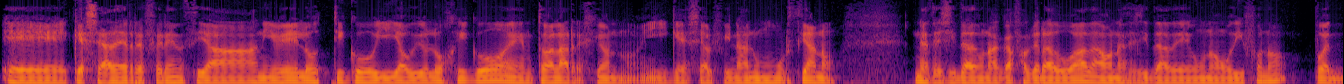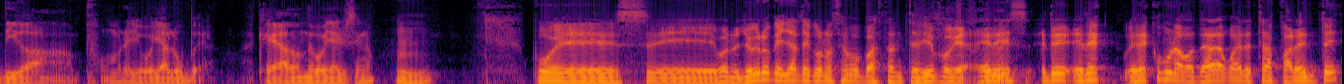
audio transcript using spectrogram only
eh, que sea de referencia a nivel óptico y audiológico en toda la región, ¿no? Y que si al final un murciano necesita de una gafa graduada o necesita de un audífono, pues diga, hombre, yo voy a Luper, que a dónde voy a ir si no. Pues eh, bueno, yo creo que ya te conocemos bastante bien porque eres, eres, eres, como una gotera de agua, eres transparente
